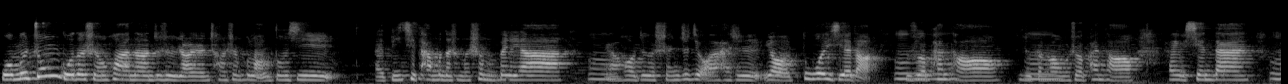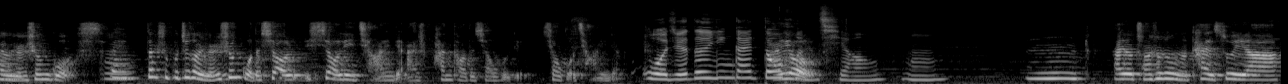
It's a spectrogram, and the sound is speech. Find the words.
我们中国的神话呢，就是让人长生不老的东西。哎，比起他们的什么圣杯啊，然后这个神之酒啊，还是要多一些的。比如说蟠桃，就是刚刚我们说蟠桃，还有仙丹，还有人参果。哎，但是不知道人参果的效效力强一点，还是蟠桃的效果点效果强一点？我觉得应该都很强。嗯嗯，还有传说中的太岁啊。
